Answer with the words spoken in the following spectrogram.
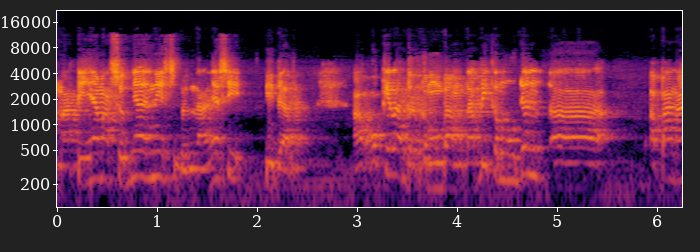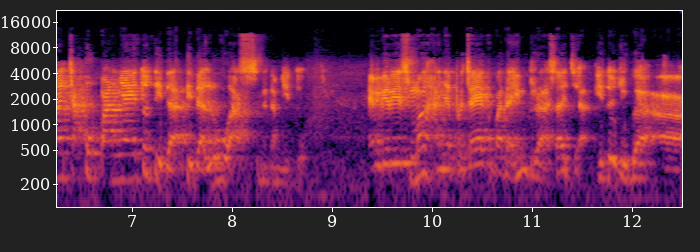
Matinya maksudnya ini sebenarnya sih tidak uh, oke okay lah berkembang tapi kemudian uh, apa namanya cakupannya itu tidak tidak luas semacam itu. Empirisme hanya percaya kepada indera saja. Itu juga uh,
